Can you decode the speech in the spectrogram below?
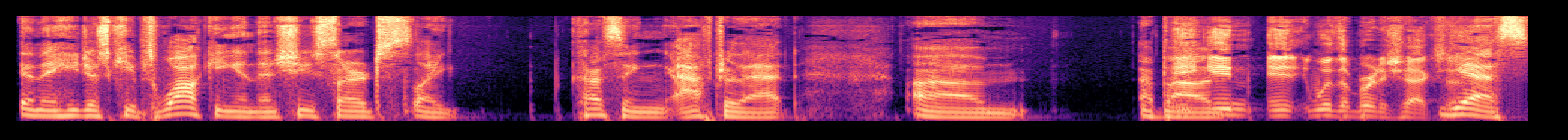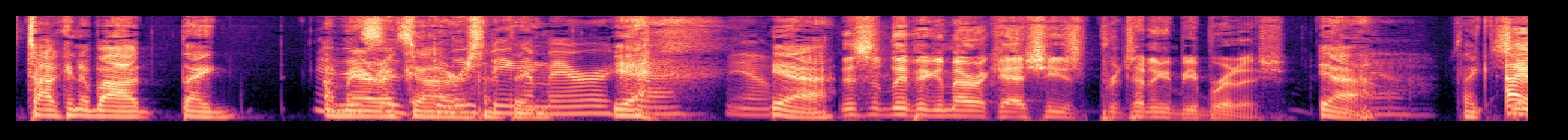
and then he just keeps walking, and then she starts like cussing after that, um, about in, in, with a British accent. yes, talking about like And this is America or something. America. Yeah, Yeah. yeah, This is Leaping America as she's pretending to be British. yeah. Yeah. It's like Sam,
